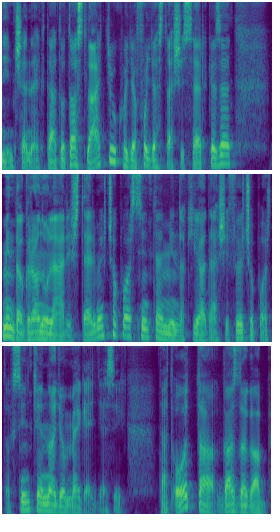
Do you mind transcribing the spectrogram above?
nincsenek. Tehát ott azt látjuk, hogy a fogyasztási szerkezet mind a granuláris termékcsoport szinten, mind a kiadási főcsoportok szintjén nagyon megegyezik. Tehát ott a gazdagabb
